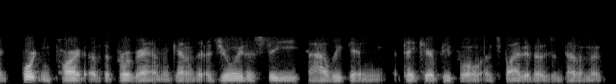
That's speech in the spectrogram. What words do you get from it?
important part of the program and kind of a joy to see how we can take care of people in spite of those impediments.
